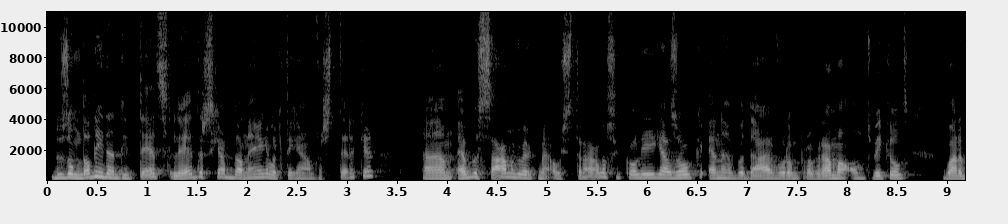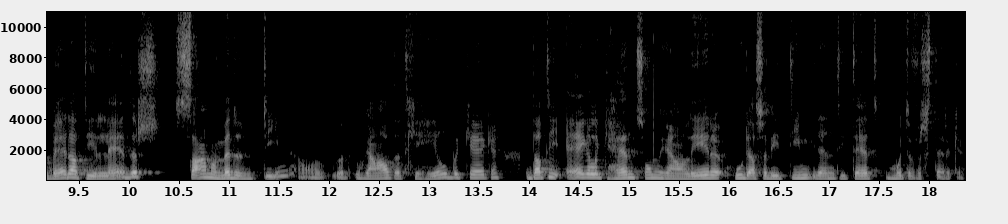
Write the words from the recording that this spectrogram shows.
Dus om dat identiteitsleiderschap dan eigenlijk te gaan versterken, ehm, hebben we samengewerkt met Australische collega's ook en hebben we daarvoor een programma ontwikkeld waarbij dat die leiders samen met hun team, we gaan altijd het geheel bekijken, dat die eigenlijk hands-on gaan leren hoe dat ze die teamidentiteit moeten versterken.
